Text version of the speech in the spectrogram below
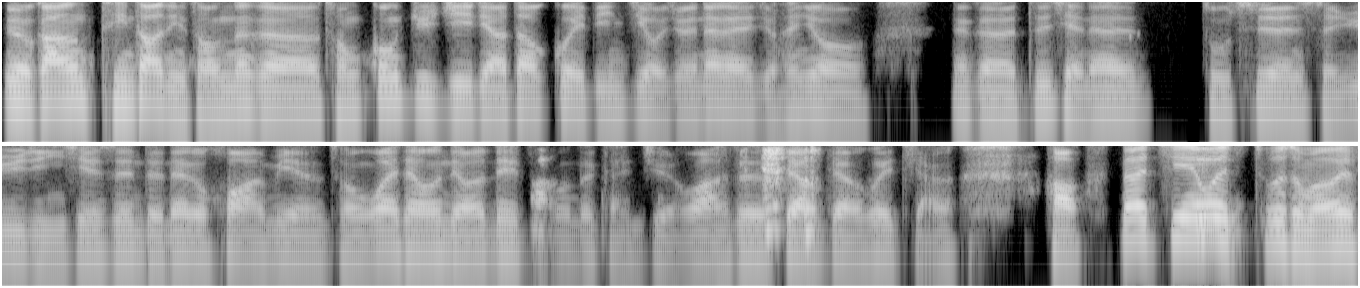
因为我刚刚听到你从那个从工具机聊到柜钉机，我觉得那个就很有那个之前那个。主持人沈玉林先生的那个画面，从外太空聊到内子宫的感觉，哇，真的非常非常会讲。好，那今天为为什么会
